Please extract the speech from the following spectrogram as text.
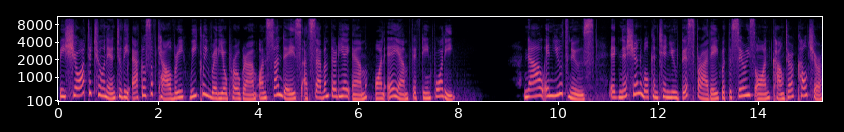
Be sure to tune in to the Echoes of Calvary weekly radio program on Sundays at 7:30 a.m. on AM 1540. Now in youth news, Ignition will continue this Friday with the series on counter culture.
